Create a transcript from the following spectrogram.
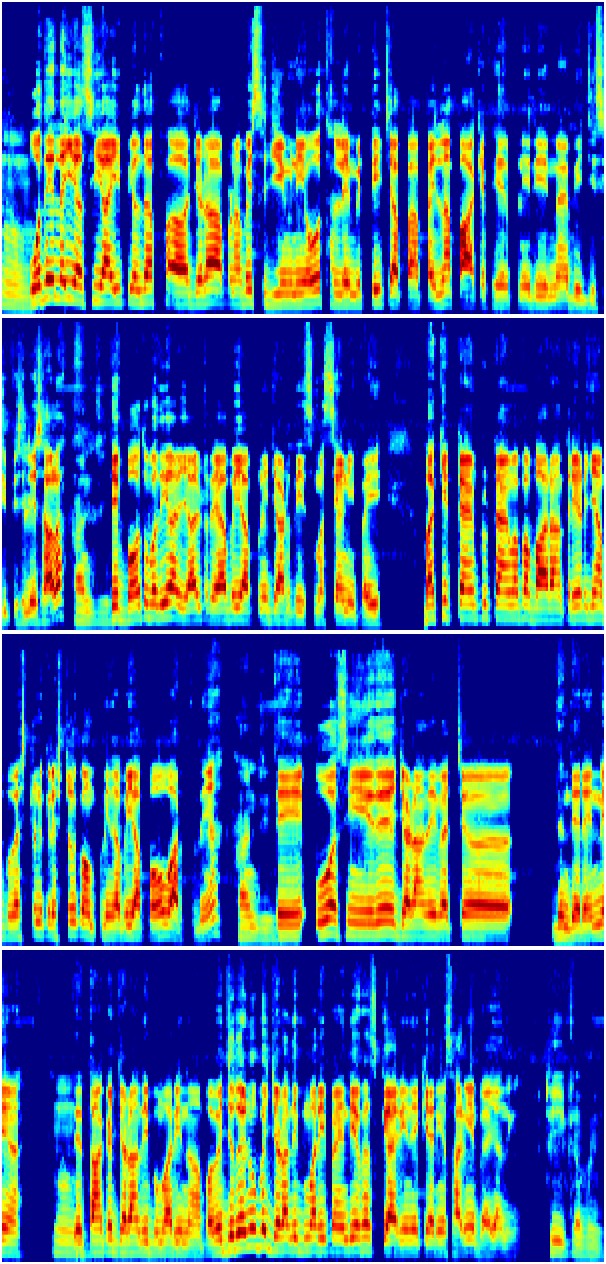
ਹੂੰ। ਉਹਦੇ ਲਈ ਅਸੀਂ ਆਈਪੀਐਲ ਦਾ ਫ- ਜਿਹੜਾ ਆਪਣਾ ਬਈ ਸਜੀਵਨੀ ਉਹ ਥੱਲੇ ਮਿੱਟੀ 'ਚ ਆਪਾਂ ਪਹਿਲਾਂ ਪਾ ਕੇ ਫੇਰ ਪਨੀਰੀ ਮੈਂ ਬੀਜੀ ਸੀ ਪਿਛਲੇ ਸਾਲ। ਹਾਂਜੀ। ਤੇ ਬਹੁਤ ਵਧੀਆ ਰਿਜ਼ਲਟ ਰਿਹਾ ਬਈ ਆਪਣੀ ਜੜ ਦੀ ਸਮੱਸਿਆ ਨਹੀਂ ਪਈ। ਬਾਕੀ ਟਾਈਮ ਟੂ ਟਾਈਮ ਆਪਾਂ 12 63 ਜਾਂ ਵੈਸਟਰਨ ਕ੍ਰਿਸਟਲ ਕੰਪਨੀ ਦਾ ਬਈ ਆਪਾਂ ਉਹ ਵਰਤਦੇ ਆ ਹਾਂਜੀ। ਤੇ ਉਹ ਅਸੀਂ ਇਹਦੇ ਜੜਾਂ ਦੇ ਵਿੱਚ ਦਿੰਦੇ ਰਹਿੰਦੇ ਆ ਹੂੰ, ਤੇ ਤਾਂ ਕਿ ਜੜਾਂ ਦੀ ਬਿਮਾਰੀ ਨਾ ਪਵੇ। ਜਦੋਂ ਇਹਨੂੰ ਬਈ ਜੜਾਂ ਦੀ ਬਿਮਾਰੀ ਪੈਂਦੀ ਹੈ ਫਿਰ ਕਿਆਰੀਆਂ ਦੇ ਕਿਆਰੀਆਂ ਸਾਰੀਆਂ ਬਹਿ ਜਾਂਦੀਆਂ। ਠੀਕ ਆ ਬਈ।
